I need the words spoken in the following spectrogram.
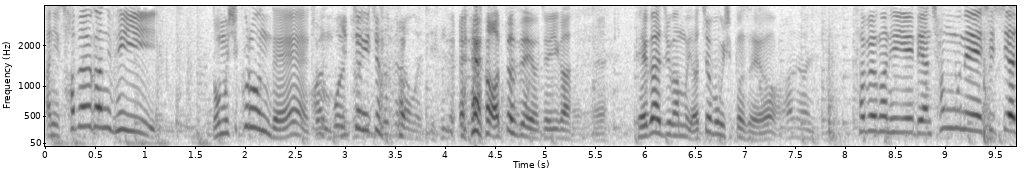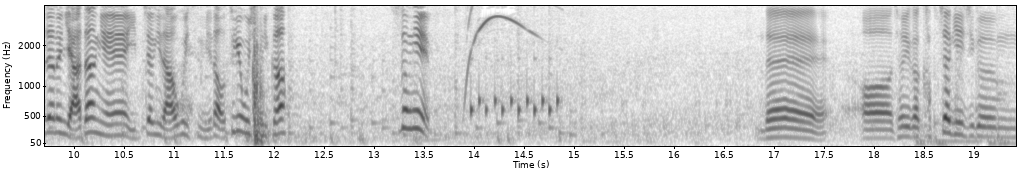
아니 서별관 회의 너무 시끄러운데 좀 입장이 좀 어떠세요? 저희가 네. 배 가지고 한번 여쭤보고 싶어서요. 아니, 아니. 서별관 회의에 대한 청문회 실시하자는 야당의 입장이 나오고 있습니다. 어떻게 보십니까? 수석님. 네, 어, 저희가 갑자기 지금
